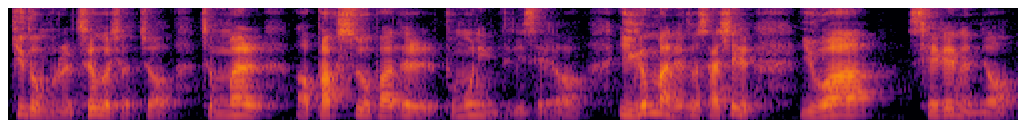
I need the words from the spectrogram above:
기도문을 적으셨죠. 정말 어, 박수 받을 부모님들이세요. 이것만 해도 사실 유아 세례는요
